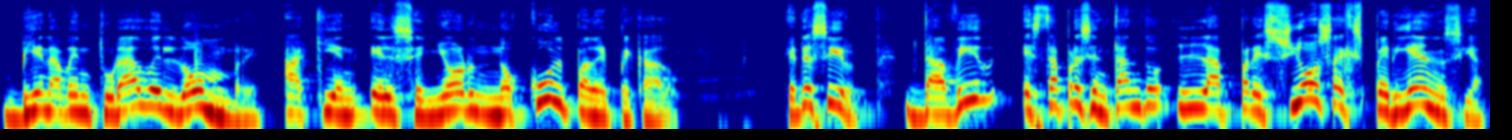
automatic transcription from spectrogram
Bienaventurado el hombre a quien el Señor no culpa del pecado. Es decir, David está presentando la preciosa experiencia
